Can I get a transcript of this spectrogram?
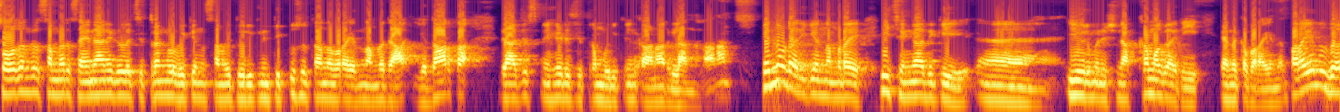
സ്വാതന്ത്ര്യ സമര സേനാനികളുടെ ചിത്രങ്ങൾ വയ്ക്കുന്ന സമയത്ത് ഒരിക്കലും ടിപ്പു സുൽത്താൻ എന്ന് പറയുന്ന നമ്മുടെ യഥാർത്ഥ രാജ്യസ്നേഹിയുടെ ചിത്രം ഒരിക്കലും കാണാറില്ല എന്നുള്ളതാണ്. എന്തുകൊണ്ടായിരിക്കും നമ്മുടെ ഈ ചെങ്ങാതിക്ക് ഈ ഒരു മനുഷ്യൻ അക്രമകാരി എന്നൊക്കെ പറയുന്നത്. പറയുന്നത്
